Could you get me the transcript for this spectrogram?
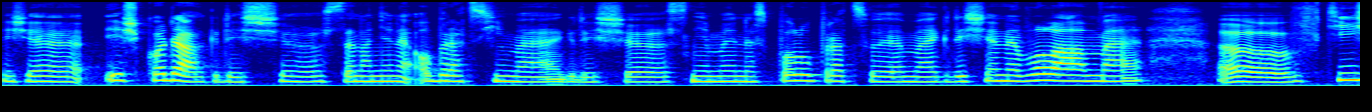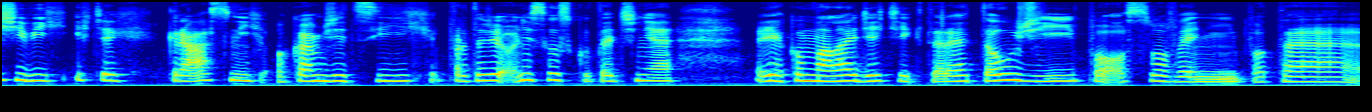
že je škoda, když se na ně neobracíme, když s nimi nespolupracujeme, když je nevoláme eh, v tíživých i v těch krásných okamžicích, protože oni jsou skutečně jako malé děti, které touží po oslovení, po té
